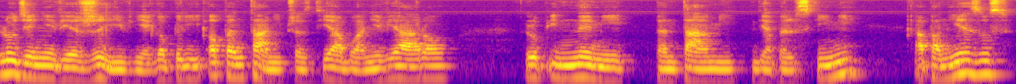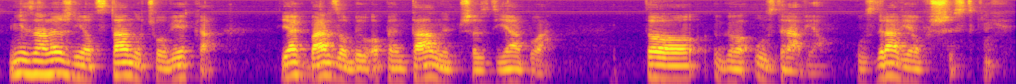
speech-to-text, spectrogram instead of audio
ludzie nie wierzyli w Niego, byli opętani przez diabła niewiarą lub innymi pętami diabelskimi, a Pan Jezus, niezależnie od stanu człowieka, jak bardzo był opętany przez diabła, to go uzdrawiał. Uzdrawiał wszystkich.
